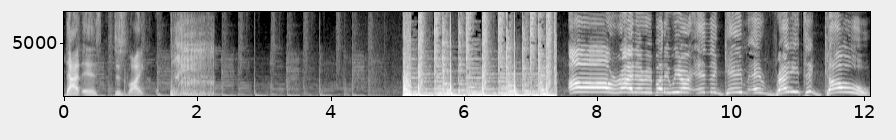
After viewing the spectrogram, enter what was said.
that is just like... Alright everybody, we are in the game and ready to go.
